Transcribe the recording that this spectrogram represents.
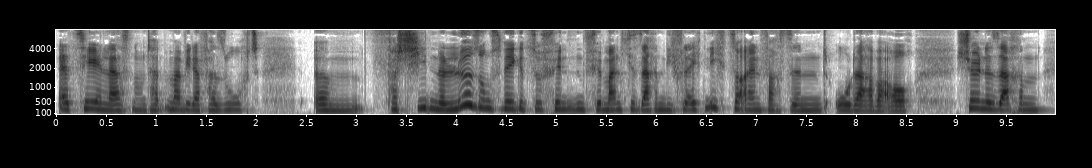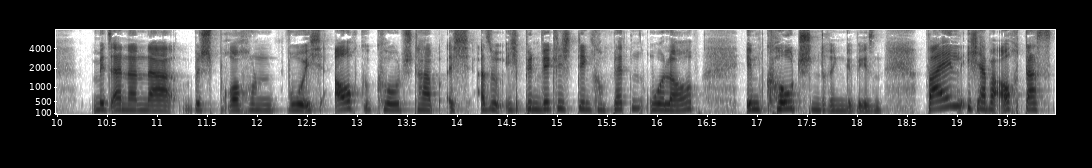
erzählen lassen und habe immer wieder versucht, ähm, verschiedene Lösungswege zu finden für manche Sachen, die vielleicht nicht so einfach sind oder aber auch schöne Sachen miteinander besprochen, wo ich auch gecoacht habe. Ich, also ich bin wirklich den kompletten Urlaub im Coachen drin gewesen, weil ich aber auch das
